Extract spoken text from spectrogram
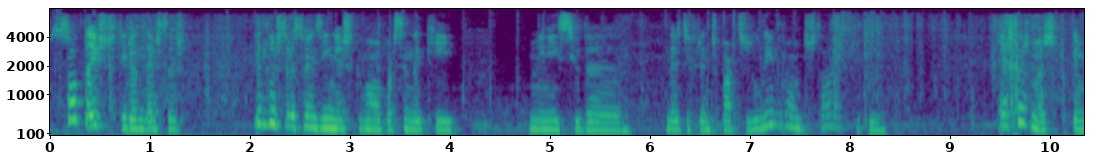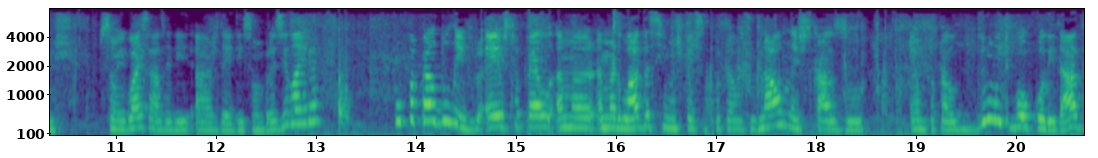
só texto, tirando estas ilustraçõezinhas que vão aparecendo aqui no início da, das diferentes partes do livro, onde está aqui estas, mas que temos são iguais às, às da edição brasileira. O papel do livro é este papel amar amarelado, assim uma espécie de papel jornal, neste caso é um papel de muito boa qualidade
